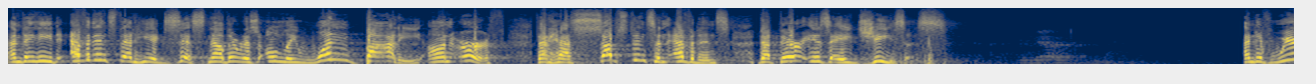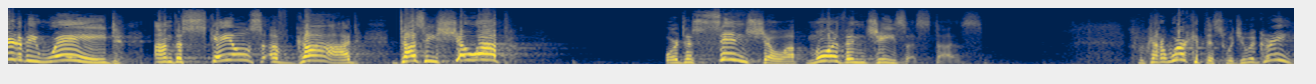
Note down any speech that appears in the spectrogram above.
and they need evidence that he exists. Now, there is only one body on earth that has substance and evidence that there is a Jesus. And if we're to be weighed on the scales of God, does he show up? Or does sin show up more than Jesus does? So we've got to work at this, would you agree?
